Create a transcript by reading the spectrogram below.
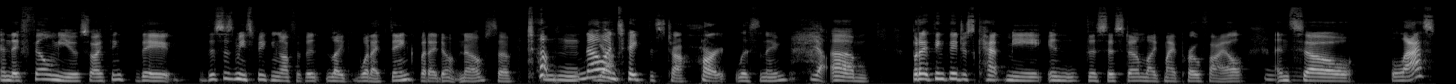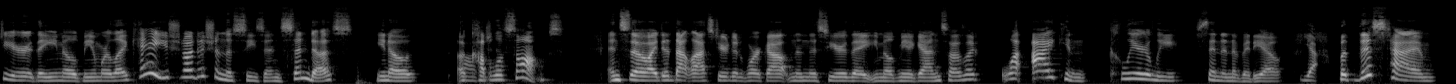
and they film you. So I think they. This is me speaking off of it, like what I think, but I don't know. So Mhm, no yeah. one take this to heart, listening. Yeah. Um, but I think they just kept me in the system, like my profile. And so last year they emailed me and were like, "Hey, you should audition this season. Send us, you know, a couple of songs." And so I did that last year, didn't work out, and then this year they emailed me again. So I was like, "Well, I can clearly send in a video." Yeah. But this time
